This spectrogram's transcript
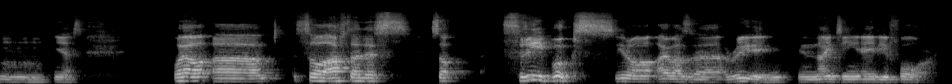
Mm-hmm. Yes. Well, uh, so after this, so three books, you know, I was uh, reading in 1984.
